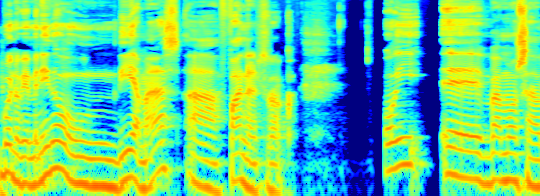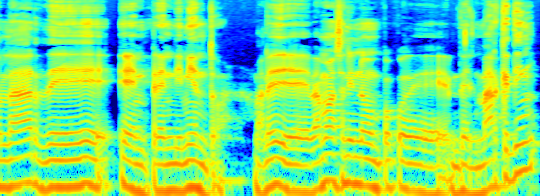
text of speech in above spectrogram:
Bueno, bienvenido un día más a Funnel Rock. Hoy eh, vamos a hablar de emprendimiento. Eh, vamos a salirnos un poco del marketing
